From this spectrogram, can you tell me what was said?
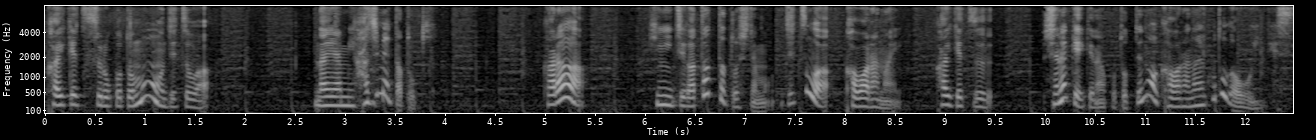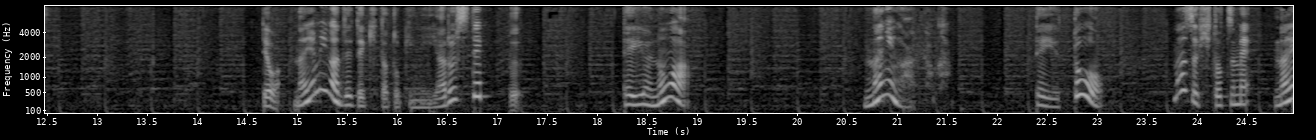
解決することも実は悩み始めた時から日にちが経ったとしても実は変わらない。解決しなきゃいけないことっていうのは変わらないことが多いんです。では悩みが出てきた時にやるステップっていうのは何があるのかっていうとまず1つ目悩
